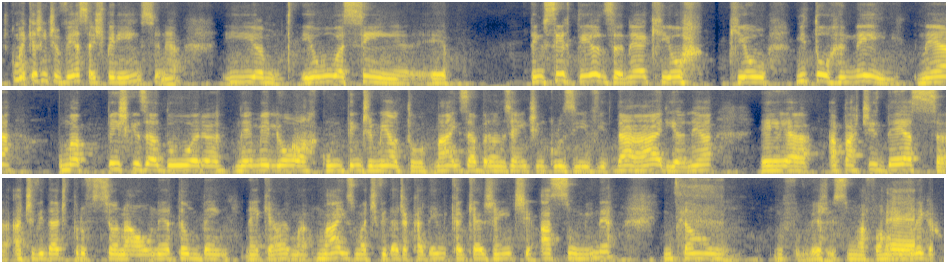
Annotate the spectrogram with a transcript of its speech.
de como é que a gente vê essa experiência, né? e eu, assim, é, tenho certeza né, que, eu, que eu me tornei né, uma pesquisadora né, melhor, com entendimento mais abrangente, inclusive, da área, né, é, a partir dessa atividade profissional né, também, né, que é uma, mais uma atividade acadêmica que a gente assume. Né? Então, enfim, vejo isso de uma forma é, muito legal.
